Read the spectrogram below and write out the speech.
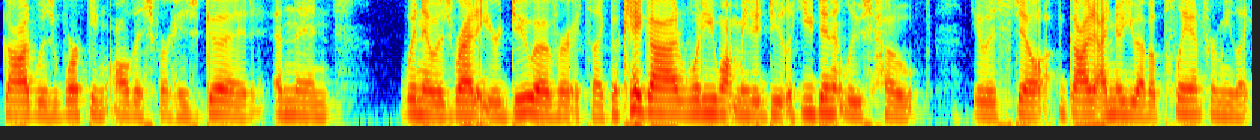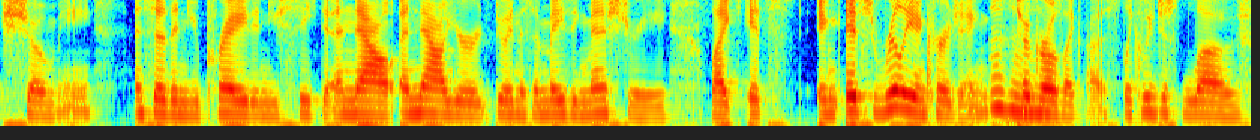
God was working all this for his good. And then when it was right at your do over, it's like, okay, God, what do you want me to do? Like you didn't lose hope. It was still, God, I know you have a plan for me, like show me. And so then you prayed and you seeked it, and now and now you're doing this amazing ministry. Like it's it's really encouraging to mm-hmm. girls like us. Like we just love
